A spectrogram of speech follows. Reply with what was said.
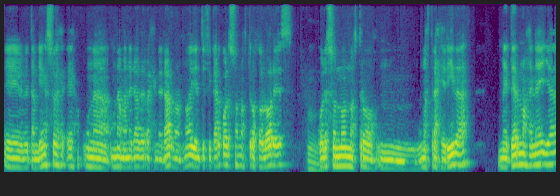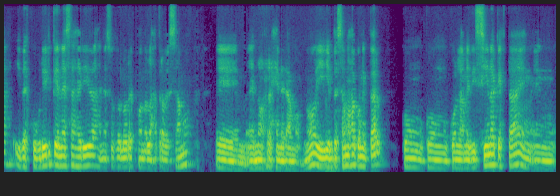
eh, también eso es, una, una, manera de regenerarnos, ¿no? Identificar cuáles son nuestros dolores, mm. cuáles son nuestros, mm, nuestras heridas, meternos en ellas y descubrir que en esas heridas, en esos dolores, cuando las atravesamos, eh, eh, nos regeneramos, ¿no? Y, empezamos a conectar con, con, con, la medicina que está en, en,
